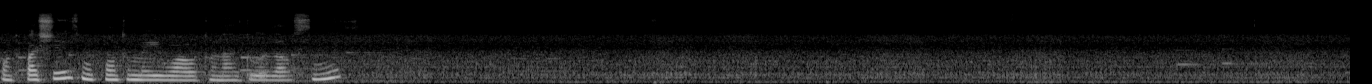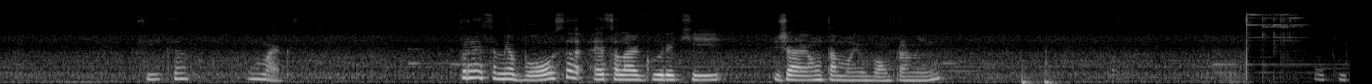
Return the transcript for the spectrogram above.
ponto baixíssimo, ponto meio alto nas duas alcinhas. Fica em marcas. Para essa minha bolsa, essa largura aqui já é um tamanho bom para mim. Aqui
